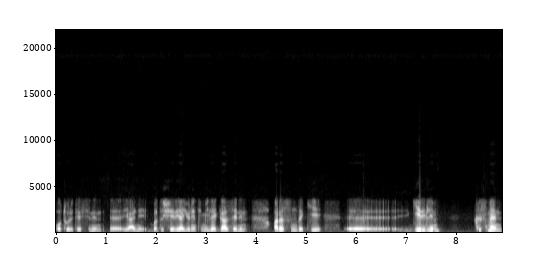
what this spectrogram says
otoritesinin e, yani Batı Şeria yönetimiyle Gazze'nin arasındaki e, gerilim kısmen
